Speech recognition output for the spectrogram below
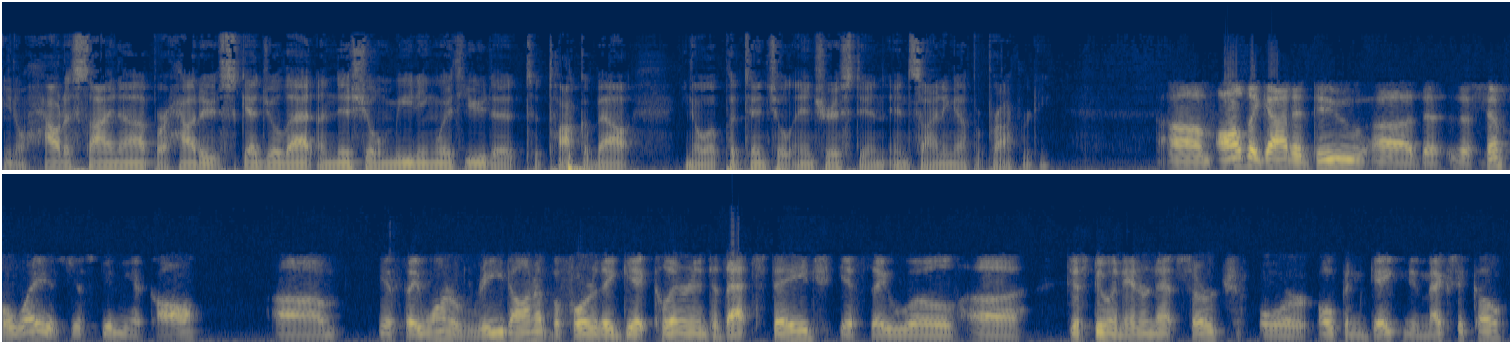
you know how to sign up or how to schedule that initial meeting with you to, to talk about you know a potential interest in, in signing up a property? Um, all they got to do uh, the the simple way is just give me a call. Um, if they want to read on it before they get clear into that stage, if they will uh, just do an internet search for Open Gate New Mexico,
